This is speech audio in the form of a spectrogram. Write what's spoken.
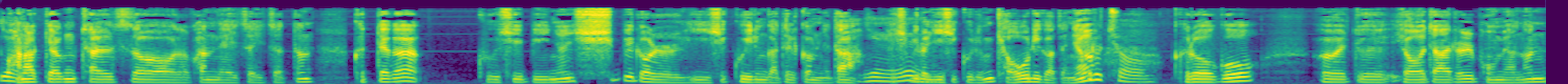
예. 관악 경찰서 관내에서 있었던 그때가 92년 11월 29일인가 될 겁니다. 예. 11월 29일이면 겨울이거든요. 그렇죠. 그러고 어, 그 여자를 보면은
